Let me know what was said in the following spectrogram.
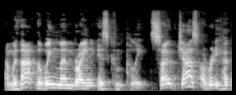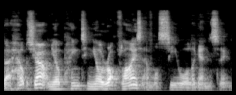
And with that, the wing membrane is complete. So, Jazz, I really hope that helps you out when you're painting your rotflies, and we'll see you all again soon.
